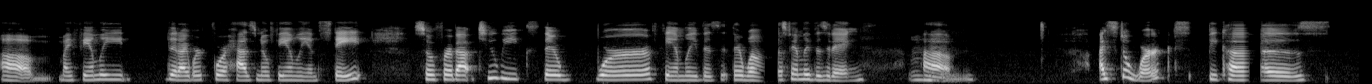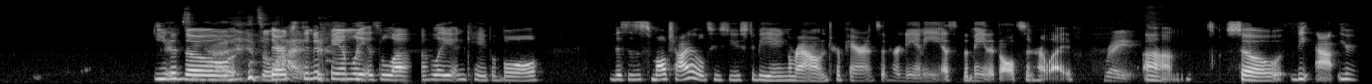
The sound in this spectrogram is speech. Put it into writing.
Um, my family that I work for has no family in state, so for about two weeks there were family visit. There was family visiting. Mhm. I still worked because even It's- though yeah, their lot. extended family is lovely and capable, this is a small child who's used to being around her parents and her nanny as the main adults in her life. right. Um, so the your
